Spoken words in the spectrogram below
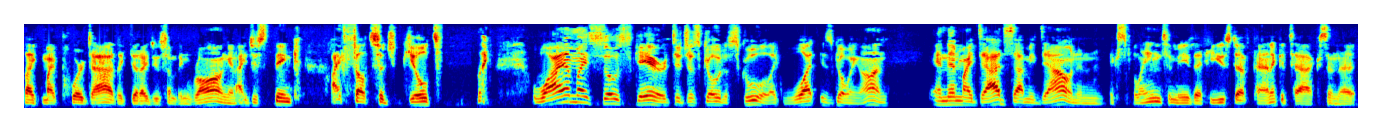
like my poor dad, like, did I do something wrong? And I just think I felt such guilt. Like, why am I so scared to just go to school? Like, what is going on? And then my dad sat me down and explained to me that he used to have panic attacks and that,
